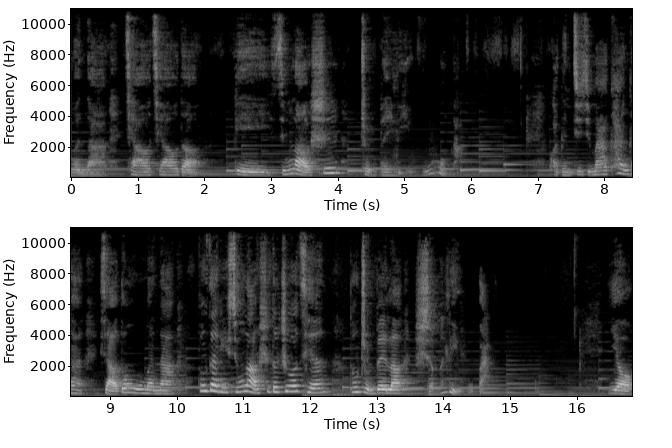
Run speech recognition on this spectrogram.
们呐，悄悄地给熊老师准备礼物呢。快跟句句妈看看，小动物们呐，都在给熊老师的桌前都准备了什么礼物吧？有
